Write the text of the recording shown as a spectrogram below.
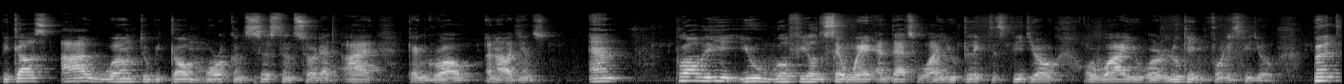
because I want to become more consistent so that I can grow an audience. And probably you will feel the same way and that's why you clicked this video or why you were looking for this video. But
